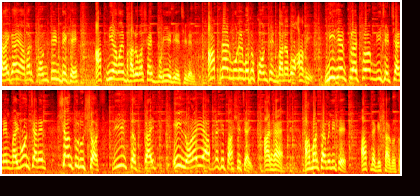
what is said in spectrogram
জায়গায় আমার কন্টেন্ট দেখে আপনি আমায় ভালোবাসায় ভরিয়ে দিয়েছিলেন। আপনার মনের মতো কন্টেন্ট বানাবো আমি। নিজের প্ল্যাটফর্ম নিজের channel my own channel Shantanu shorts please subscribe এই লড়াইয়ে আপনাকে পাশে চাই। আর হ্যাঁ আমার ফ্যামিলিতে আপনাকে স্বাগত।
